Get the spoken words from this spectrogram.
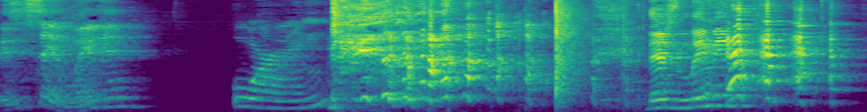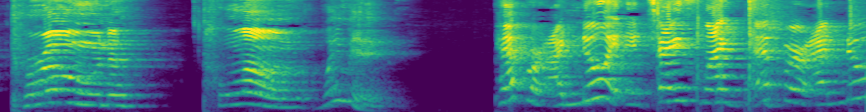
Is it say lemon? Orange. There's lemon, prune, plum. Wait a minute. Pepper. I knew it. It tastes like pepper. I knew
